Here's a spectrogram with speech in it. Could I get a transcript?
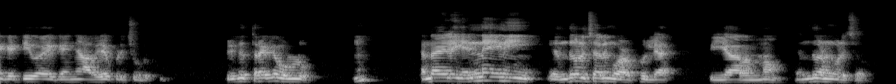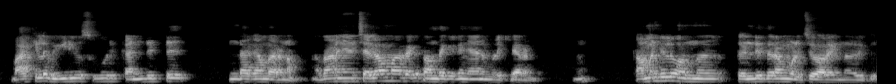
നെഗറ്റീവ് ആയി കഴിഞ്ഞാൽ അവരെ പിടിച്ചു കൊടുക്കും. ഇവർക്ക് ഇത്രയൊക്കെ ഉള്ളൂ. എന്തായാലും എന്നെ ഇനി എന്ത് വിളിച്ചാലും കുഴപ്പമില്ല. പി ആർ എന്നോ എന്ത് വേണമെങ്കിൽ വിളിച്ചോ. ബാക്കിയുള്ള വീഡിയോസ് കൂടി കണ്ടിട്ട് ഉണ്ടാക്കാൻ വരണം. അതാണ് ഞാൻ ചിലവന്മാരുടെയൊക്കെ തന്തയ്ക്കൊക്കെ ഞാനും വിളിക്കാറുണ്ട്. കമന്റിൽ വന്ന് തെണ്ടിത്തരം വിളിച്ചു പറയുന്നവർക്ക്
